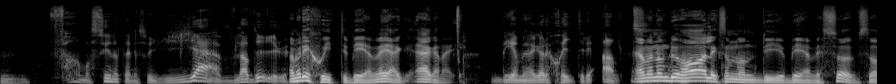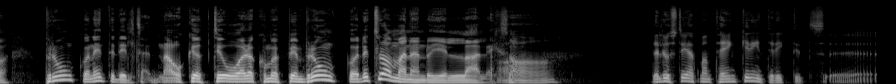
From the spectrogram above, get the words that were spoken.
Mm. Fan vad synd att den är så jävla dyr. Ja men det skiter BMW-ägarna i. BMW-ägare skiter i allt. Ja men om du har liksom någon dyr BMW SUV så Broncon är inte det lite man åker upp till Åre och kommer upp i en Bronco. Det tror man ändå gillar liksom. Ja. Det lustiga är att man tänker inte riktigt... Eh,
